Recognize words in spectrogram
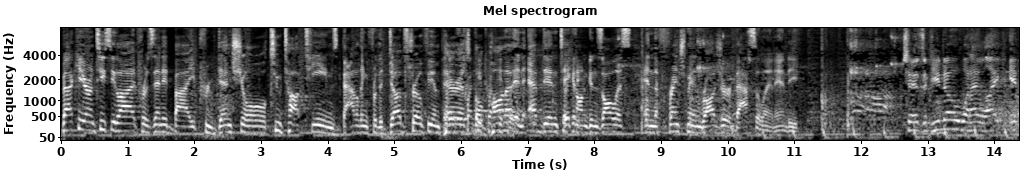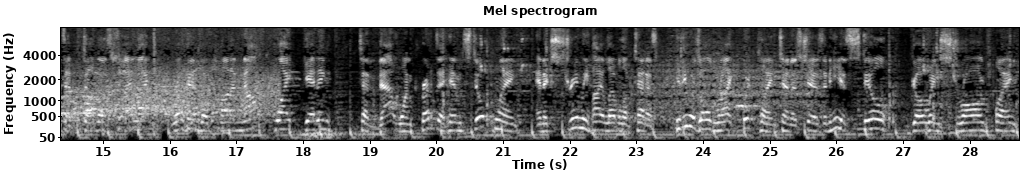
Back here on TC Live, presented by Prudential. Two top teams battling for the Dubs Trophy in Paris. Bopanna and Ebden taking on Gonzalez and the Frenchman Roger Vasselin. Andy. Chiz, if you know what I like, it's a doubles. I like Rohan Bopanna not quite getting to that one. Credit to him, still playing an extremely high level of tennis. He was old when I quit playing tennis, Chiz, and he is still going strong playing.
